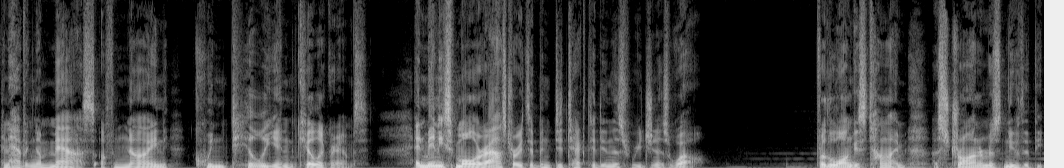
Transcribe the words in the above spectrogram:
and having a mass of 9 quintillion kilograms. And many smaller asteroids have been detected in this region as well. For the longest time, astronomers knew that the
